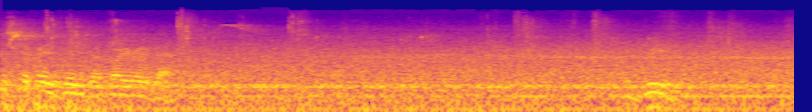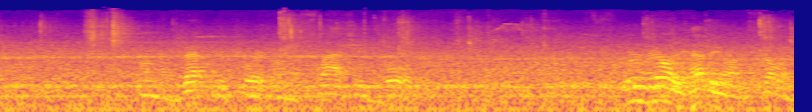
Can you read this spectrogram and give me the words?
just get ready to leave, I'll call you right back. Agreed. On the vet report on the flashing bull. We're really heavy on filling.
